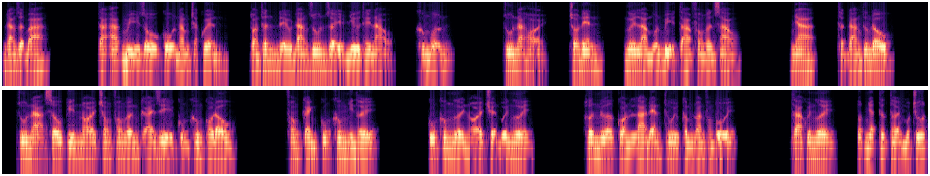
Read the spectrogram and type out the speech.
Đáng giận ba. Ta ác mị rổ cổ nắm chặt quyền, toàn thân đều đang run rẩy như thế nào, không muốn. Dù nạ hỏi, cho nên, ngươi là muốn bị ta phong ấn sao? Nha, thật đáng thương đâu. Dù nạ sâu kín nói trong phong ấn cái gì cũng không có đâu. Phong cảnh cũng không nhìn thấy, cũng không người nói chuyện với ngươi. Hơn nữa còn là đen thui cấm đoán phòng tối. Ta khuyên ngươi, tốt nhất thức thời một chút,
